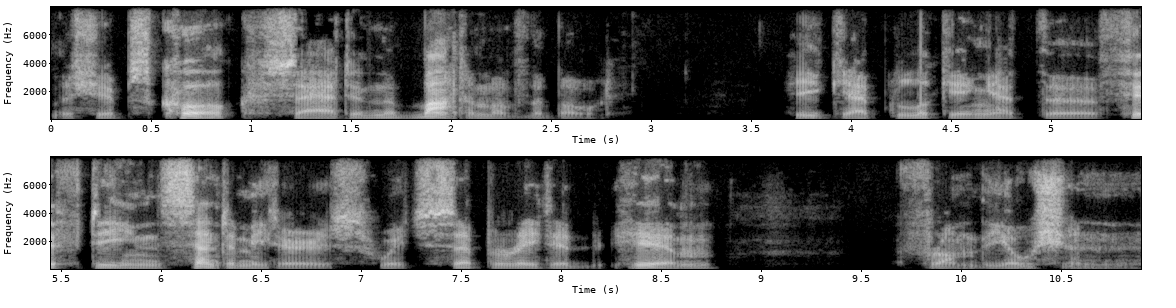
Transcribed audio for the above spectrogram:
The ship's cook sat in the bottom of the boat. He kept looking at the fifteen centimeters which separated him from the ocean.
